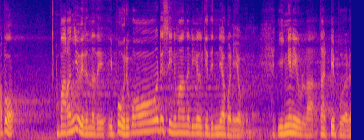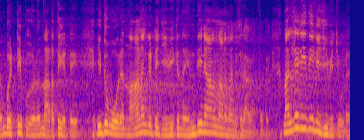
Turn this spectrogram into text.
അപ്പോൾ പറഞ്ഞു വരുന്നത് ഇപ്പോൾ ഒരുപാട് സിനിമാ നടികൾക്ക് ഇതിന്റെ പണിയവിടുന്നത് ഇങ്ങനെയുള്ള തട്ടിപ്പുകളും വെട്ടിപ്പുകളും നടത്തിയിട്ട് ഇതുപോലെ നാണം കെട്ടി ജീവിക്കുന്ന എന്തിനാണെന്നാണ് മനസ്സിലാകാത്തത്. നല്ല രീതിയിൽ ജീവിച്ചൂടെ.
